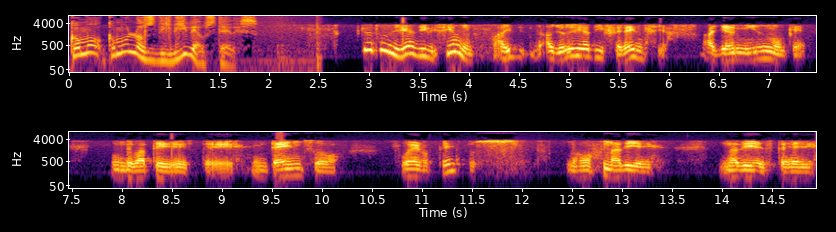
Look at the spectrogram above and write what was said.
¿Cómo, ¿Cómo los divide a ustedes? Yo no diría división, hay, yo diría diferencias. Ayer mismo que un debate este intenso, fuerte, pues no nadie nadie este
